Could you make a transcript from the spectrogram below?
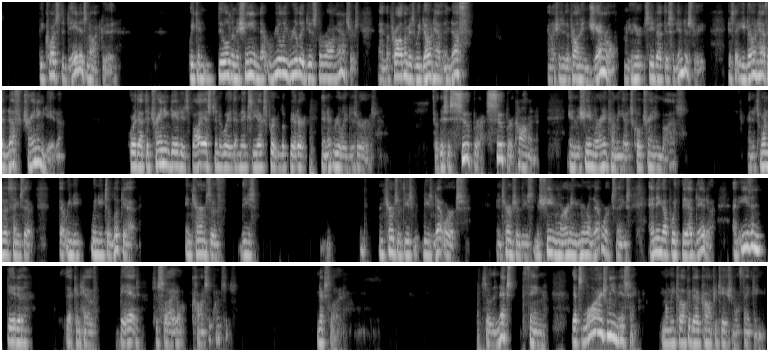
because the data is not good, we can build a machine that really, really gives the wrong answers. And the problem is we don't have enough. And I should say the problem in general, when you hear see about this in industry, is that you don't have enough training data or that the training data is biased in a way that makes the expert look better than it really deserves. So this is super, super common in machine learning coming out. It's called training bias. And it's one of the things that, that we need we need to look at in terms of these in terms of these, these networks, in terms of these machine learning neural networks things, ending up with bad data. And even data that can have bad societal consequences. Next slide. So the next thing that's largely missing when we talk about computational thinking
